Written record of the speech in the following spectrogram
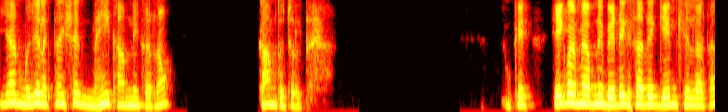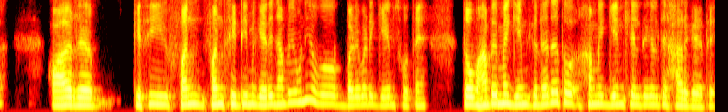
यार मुझे लगता है शायद मैं ही काम नहीं कर रहा हूँ काम तो चलता है। Okay okay? एक बार मैं अपने बेटे के साथ एक गेम खेल रहा था और किसी फन फन सिटी में गए थे जहाँ पे वो नहीं वो बड़े बड़े गेम्स होते हैं। तो वहाँ पे मैं गेम खेल रहा था तो हम एक गेम खेलते खेलते हार गए थे।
